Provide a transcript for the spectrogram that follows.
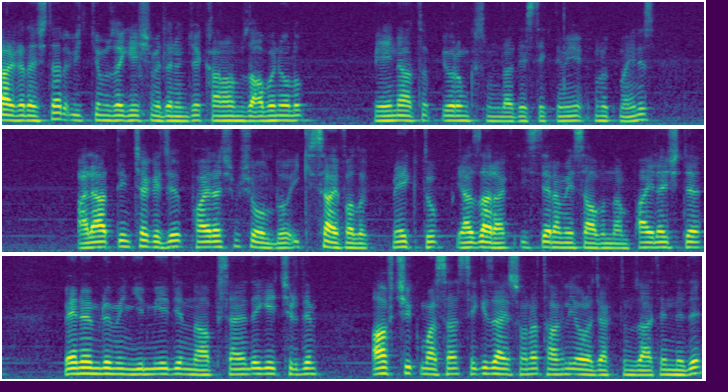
arkadaşlar videomuza geçmeden önce kanalımıza abone olup beğeni atıp yorum kısmında desteklemeyi unutmayınız. Alaaddin Çakıcı paylaşmış olduğu 2 sayfalık mektup yazarak Instagram hesabından paylaştı. Ben ömrümün 27 yılını hapishanede geçirdim. Af çıkmasa 8 ay sonra tahliye olacaktım zaten dedi.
